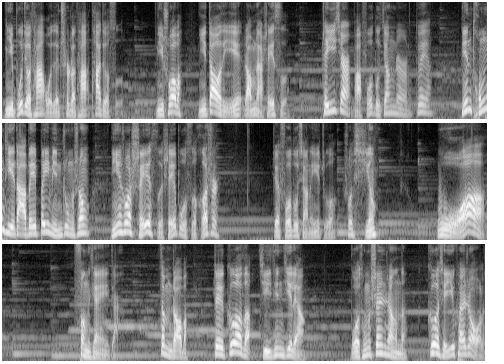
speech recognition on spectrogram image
你不救它，我就吃了它，它就死。你说吧，你到底让我们俩谁死？这一下把佛祖僵这儿了。对呀，您同体大悲，悲悯众生，您说谁死谁不死合适？这佛祖想了一辙，说行，我奉献一点，这么着吧，这鸽子几斤几两，我从身上呢割下一块肉来，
